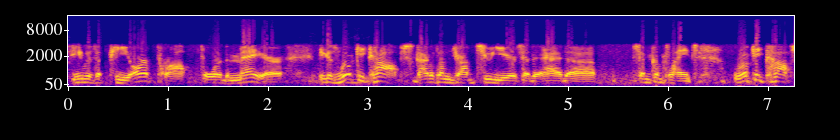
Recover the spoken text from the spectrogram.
He was a PR prop for the mayor because rookie cops. Guy was on the job two years, had had uh, some complaints. Rookie cops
